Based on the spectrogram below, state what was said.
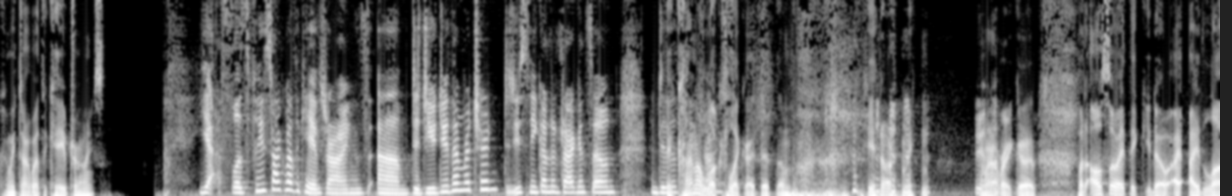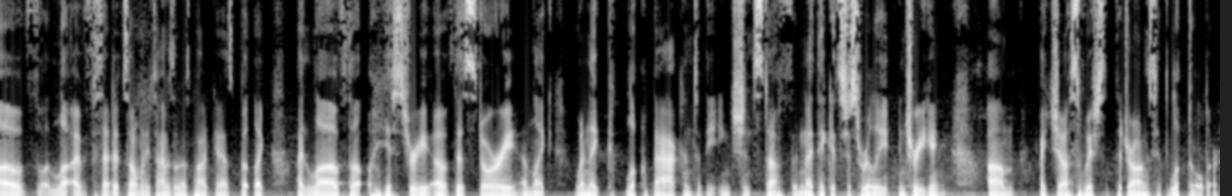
can we talk about the cave drawings? Yes, let's please talk about the caves drawings. Um, did you do them, Richard? Did you sneak onto Dragonstone and do It kind of looked like I did them. you know what I mean? I'm not very good, but also I think you know I, I love, lo- I've said it so many times on this podcast, but like I love the history of this story and like when they look back into the ancient stuff, and I think it's just really intriguing. Um, I just wish that the drawings had looked older.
